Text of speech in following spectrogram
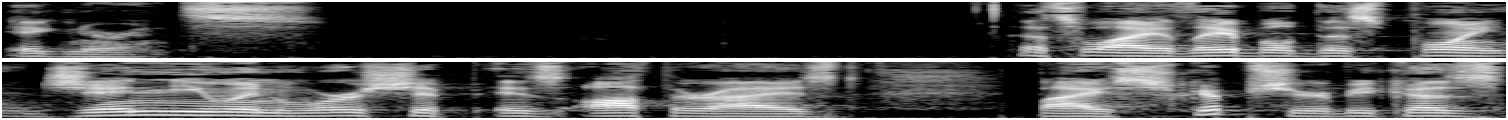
ignorance. That's why I labeled this point genuine worship is authorized by Scripture, because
